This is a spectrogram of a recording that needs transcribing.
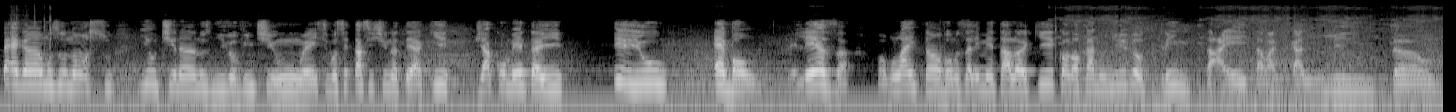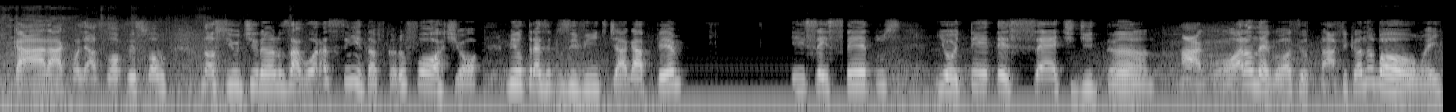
pegamos o nosso Tiranos nível 21, hein? Se você tá assistindo até aqui, já comenta aí, Yu é bom, beleza? Vamos lá então, vamos alimentá-lo aqui e colocar no nível 30. Eita, vai ficar lindão. Caraca, olha só, pessoal. Nosso Tiranos agora sim, tá ficando forte, ó. 1320 de HP e 687 de dano. Agora o negócio tá ficando bom, hein?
